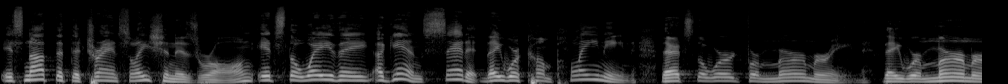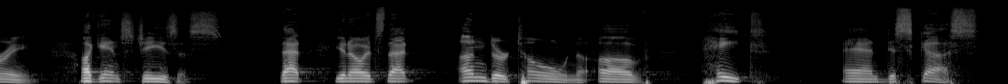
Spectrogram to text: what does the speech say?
it's not that the translation is wrong, it's the way they, again, said it. They were complaining. That's the word for murmuring. They were murmuring against Jesus. That, you know, it's that undertone of hate and disgust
